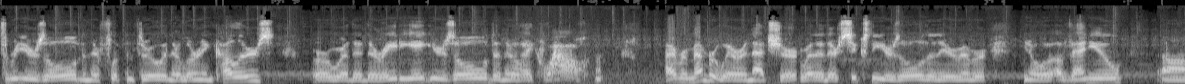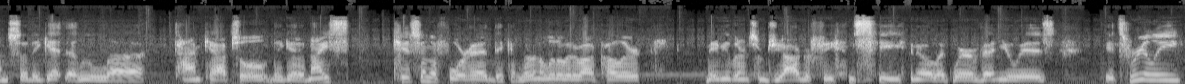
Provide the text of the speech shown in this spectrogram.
three years old and they're flipping through and they're learning colors, or whether they're 88 years old and they're like, wow, I remember wearing that shirt, whether they're 60 years old and they remember, you know, a venue. Um, so they get a little uh, time capsule. They get a nice kiss on the forehead. They can learn a little bit about color, maybe learn some geography and see, you know, like where a venue is. It's really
